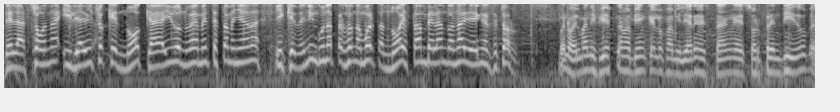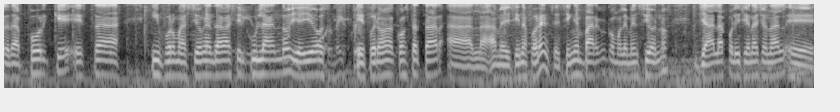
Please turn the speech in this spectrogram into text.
de la zona y le ha dicho que no, que ha ido nuevamente esta mañana y que no hay ninguna persona muerta, no están velando a nadie en el sector. Bueno, él manifiesta más bien que los familiares están eh, sorprendidos, ¿verdad? Porque esta información andaba circulando y ellos eh, fueron a constatar a la medicina forense. Sin embargo, como le menciono, ya la Policía Nacional eh,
